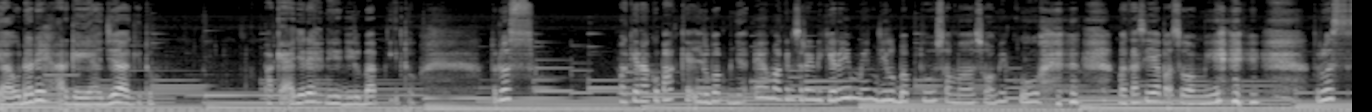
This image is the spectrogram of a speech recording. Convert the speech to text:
Ya udah deh hargai aja gitu. Pakai aja deh nih jilbab gitu. Terus makin aku pakai jilbabnya eh makin sering dikirimin jilbab tuh sama suamiku. Makasih ya pak suami. Terus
